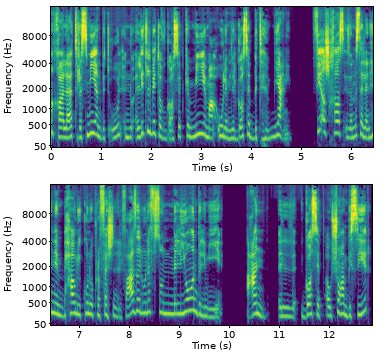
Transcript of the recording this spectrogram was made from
مقالات رسميا بتقول إنه a little bit of gossip كمية معقولة من الجوسب بتهم. يعني في أشخاص إذا مثلا هن بحاولوا يكونوا بروفيشنال فعزلوا نفسهم مليون بالمية عن الجوسب أو شو عم بيصير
